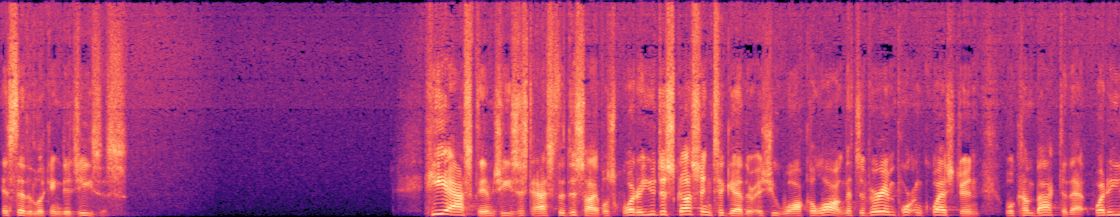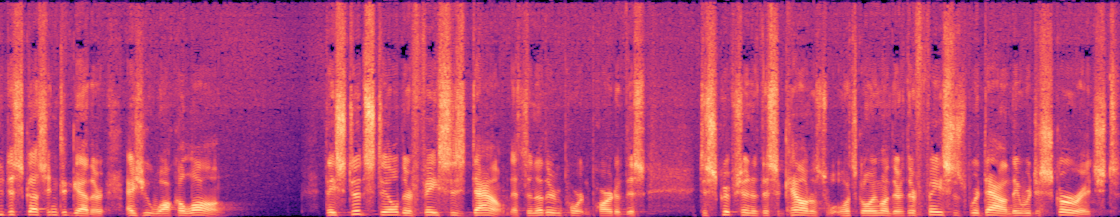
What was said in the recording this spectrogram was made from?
instead of looking to Jesus. He asked them, Jesus asked the disciples, What are you discussing together as you walk along? That's a very important question. We'll come back to that. What are you discussing together as you walk along? They stood still, their faces down. That's another important part of this description of this account of what's going on there. Their faces were down, they were discouraged.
